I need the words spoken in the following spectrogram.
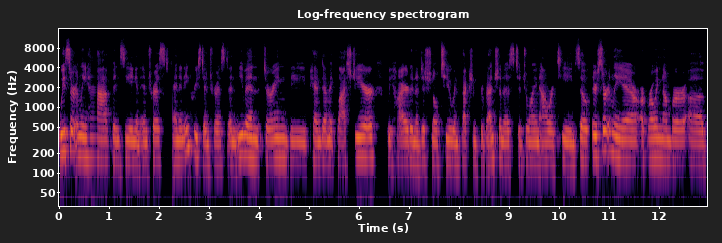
We certainly have been seeing an interest and an increased interest. And even during the pandemic last year, we hired an additional two infection preventionists to join our team. So there's certainly a, a growing number of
